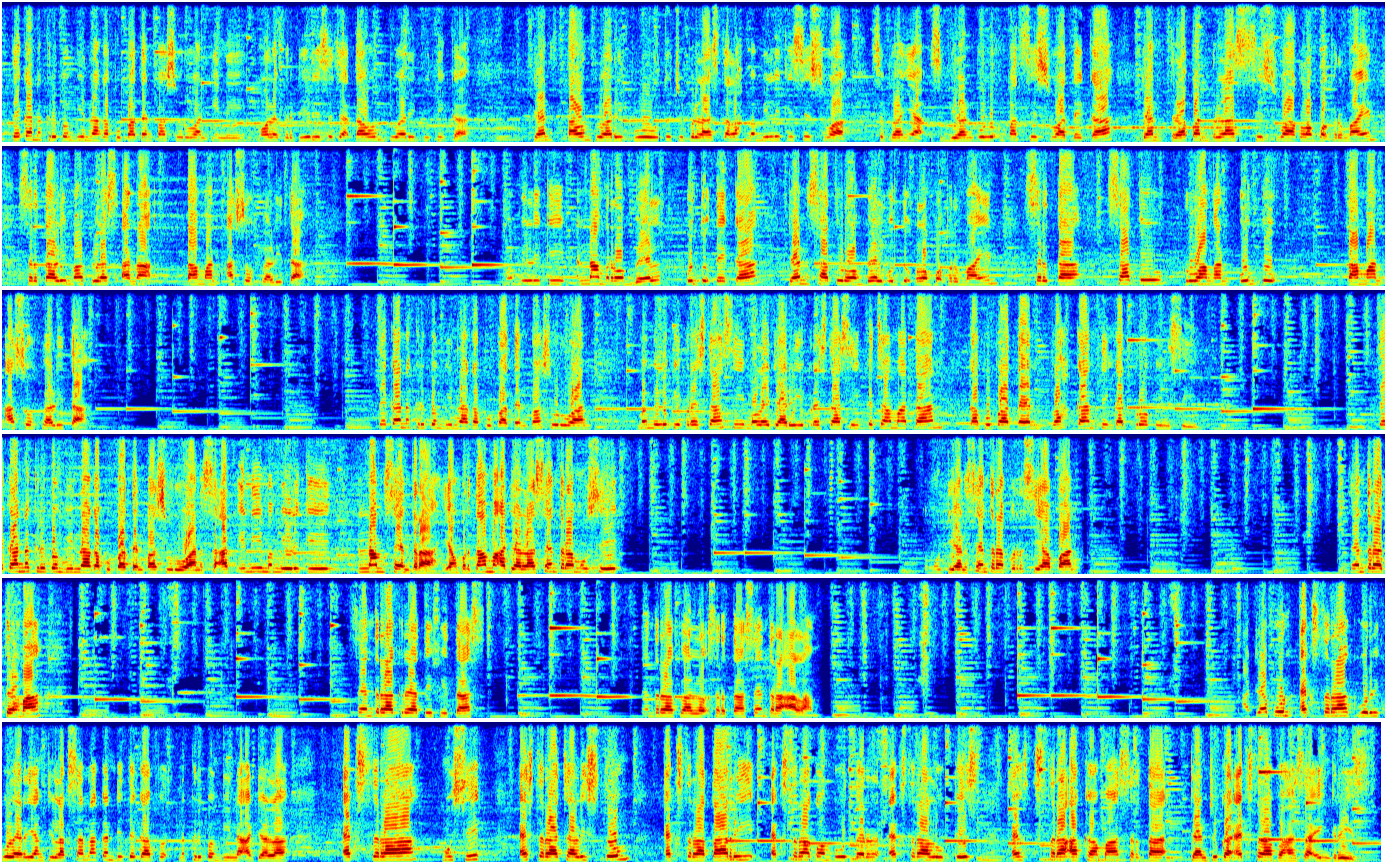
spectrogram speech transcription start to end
TK Negeri Pembina Kabupaten Pasuruan ini mulai berdiri sejak tahun 2003 dan tahun 2017 telah memiliki siswa sebanyak 94 siswa TK dan 18 siswa kelompok bermain serta 15 anak taman asuh balita. Memiliki 6 rombel untuk TK dan satu rombel untuk kelompok bermain serta satu ruangan untuk taman asuh balita. TK Negeri Pembina Kabupaten Pasuruan memiliki prestasi mulai dari prestasi kecamatan, kabupaten, bahkan tingkat provinsi. TK Negeri Pembina Kabupaten Pasuruan saat ini memiliki enam sentra. Yang pertama adalah sentra musik, kemudian sentra persiapan, sentra drama, sentra kreativitas, sentra balok serta sentra alam. Adapun ekstra kurikuler yang dilaksanakan di TK Negeri Pembina adalah ekstra musik, ekstra calistung, ekstra tari, ekstra komputer, ekstra lukis, ekstra agama serta dan juga ekstra bahasa Inggris.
